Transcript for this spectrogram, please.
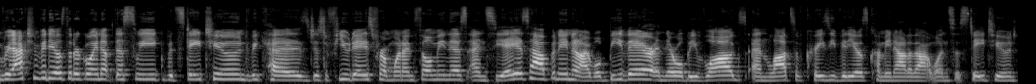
reaction videos that are going up this week, but stay tuned because just a few days from when I'm filming this, NCA is happening and I will be there and there will be vlogs and lots of crazy videos coming out of that one, so stay tuned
